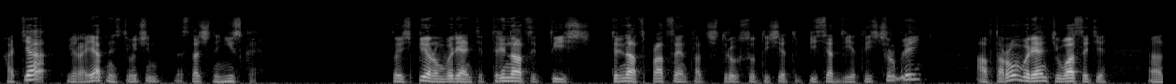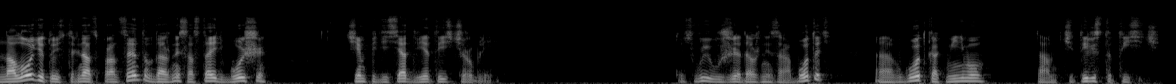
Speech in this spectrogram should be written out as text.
Хотя вероятность очень достаточно низкая. То есть в первом варианте 13 тысяч, 13% от 400 тысяч это 52 тысячи рублей. А в втором варианте у вас эти э, налоги, то есть 13% должны составить больше, чем 52 тысячи рублей. То есть вы уже должны заработать э, в год как минимум там 400 тысяч.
